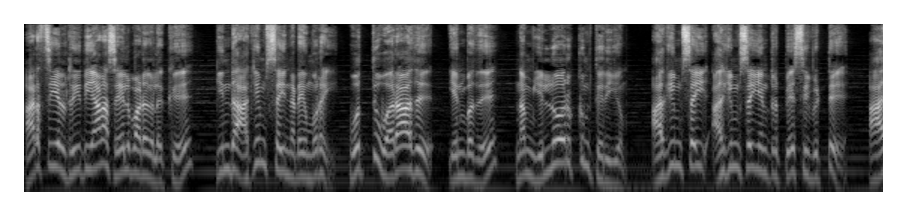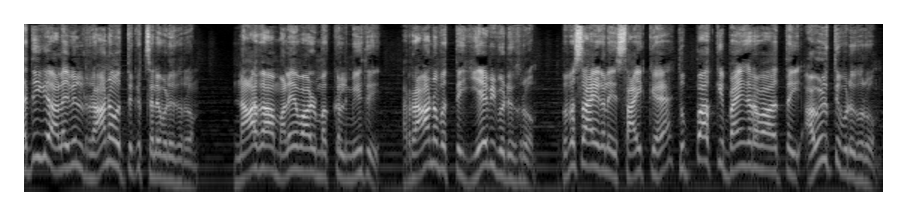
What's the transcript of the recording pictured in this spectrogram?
அரசியல் ரீதியான செயல்பாடுகளுக்கு இந்த அகிம்சை நடைமுறை ஒத்து வராது என்பது நம் எல்லோருக்கும் தெரியும். அகிம்சை அகிம்சை என்று பேசிவிட்டு அதிக அளவில் ராணுவத்துக்கு செலவிடுகிறோம். நாகா மலைவாழ் மக்கள் மீது ராணுவத்தை ஏவி விடுகிறோம். விவசாயிகளை சாய்க்க துப்பாக்கி பயங்கரவாதத்தை அவிழ்த்து விடுகிறோம்.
